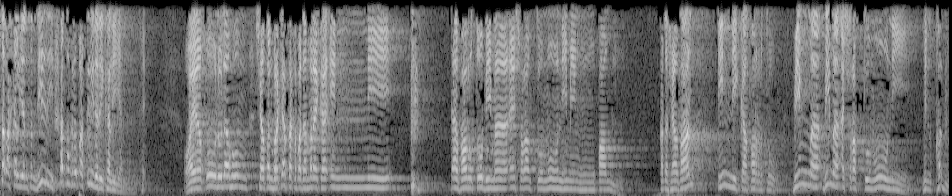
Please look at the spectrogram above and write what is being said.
Salah kalian sendiri. Aku berlepas diri dari kalian. Wa yaqulu lahum syaitan berkata kepada mereka inni kafartu bima asyraktumuni min qabl. Kata syaitan, inni kafartu bima bima asyraftumuni min qabl.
